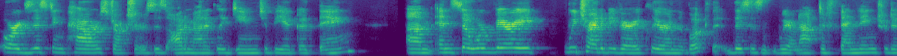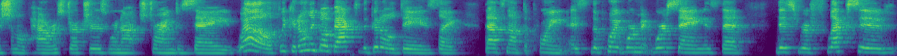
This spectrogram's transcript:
or existing power structures is automatically deemed to be a good thing. Um, and so we're very we try to be very clear in the book that this is we're not defending traditional power structures. We're not trying to say well if we could only go back to the good old days like that's not the point. It's the point we're, we're saying is that this reflexive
